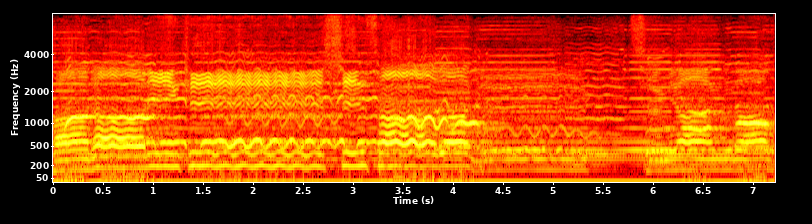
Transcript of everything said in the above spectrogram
하나님 그신 사랑을 증량하고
